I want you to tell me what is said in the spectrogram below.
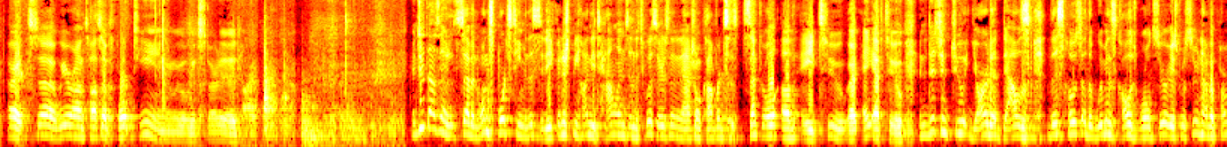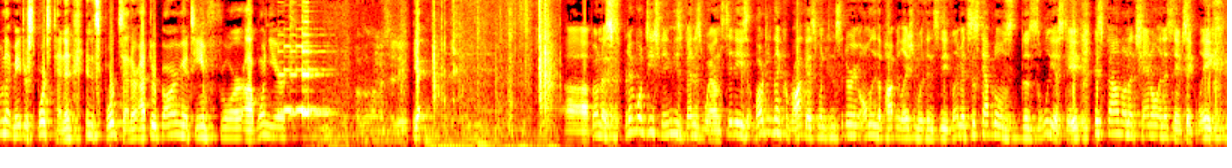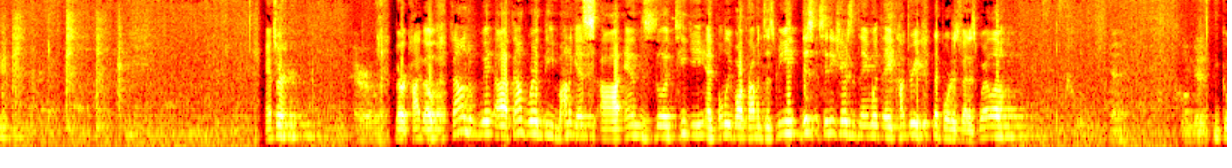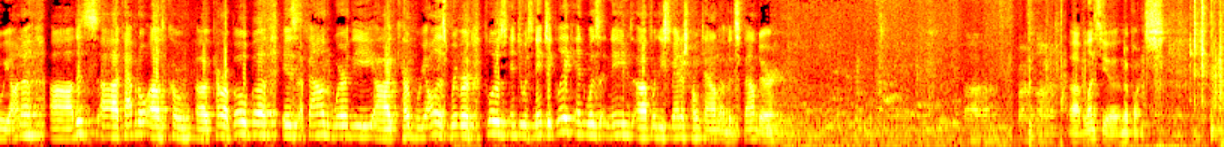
All right, so we are on toss up 14, and we will get started. In 2007, one sports team in the city finished behind the Talons and the Twisters in the National Conference Central of A2, uh, AF2. In addition to Yard Dawgz, this host of the Women's College World Series will soon have a permanent major sports tenant in its sports center after borrowing a team for uh, one year. Oklahoma City. Yeah. Uh, bonus. For 10 points each, name these Venezuelan cities larger than Caracas when considering only the population within city limits. This capital, is the Zulia state, is found on a channel in its namesake lake. Answer. Maracaibo, found, wi- uh, found where the Monagas, uh, Anzoátegui, and Bolivar provinces meet. This city shares its name with a country that borders Venezuela. Guyana. Uh, this uh, capital of Car- uh, Carabobo is found where the uh, River flows into its namesake lake and was named uh, for the Spanish hometown of its founder. Uh, Barcelona. Uh, Valencia, no points.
